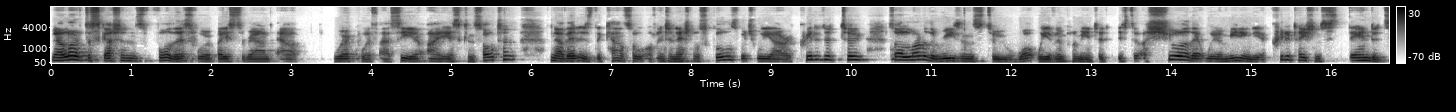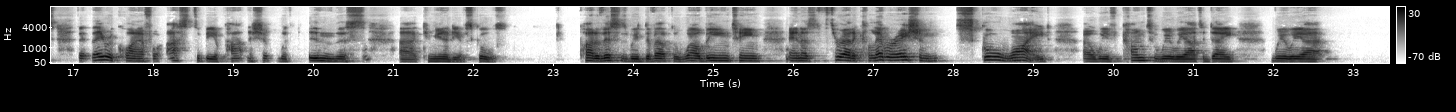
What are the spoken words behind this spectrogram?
Now, a lot of discussions for this were based around our work with a CIS consultant. Now, that is the Council of International Schools, which we are accredited to. So, a lot of the reasons to what we have implemented is to assure that we are meeting the accreditation standards that they require for us to be a partnership within this uh, community of schools. Part of this is we've developed a well-being team, and as throughout a collaboration school-wide, uh, we've come to where we are today, where we are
